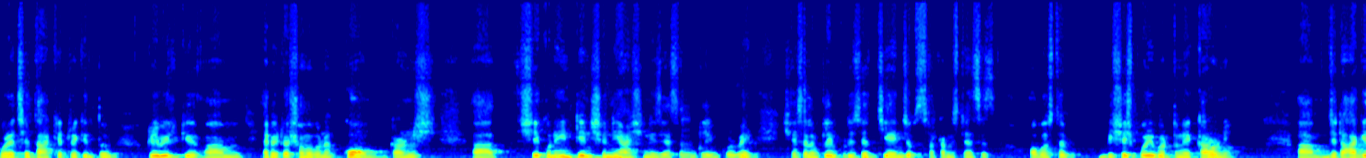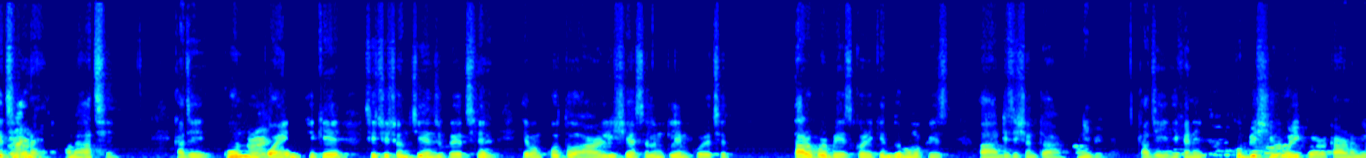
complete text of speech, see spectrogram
করেছে তার ক্ষেত্রে কিন্তু ক্রেডিবিলিটি অ্যাফেক্টের সম্ভাবনা কম। কারণ সে কোনো ইন্টেনশন নিয়ে আসেনি যে অ্যাসালাম ক্লেম করবে। সে অ্যাসালাম ক্লেম করেছে চেঞ্জ অফ সার্কামস্ট্যান্সেস অবস্থার বিশেষ পরিবর্তনের কারণে যেটা আগে ছিল না এখন আছে। কাজে কোন পয়েন্ট থেকে সিচুয়েশন চেঞ্জ হয়েছে এবং কত আর্লি সে অ্যাসালাম ক্লেম করেছে তার উপর বেস করে কিন্তু হোম অফিস ডিসিশনটা নিবে। কাজে এখানে খুব বেশি ওরি করার কারণ আমি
